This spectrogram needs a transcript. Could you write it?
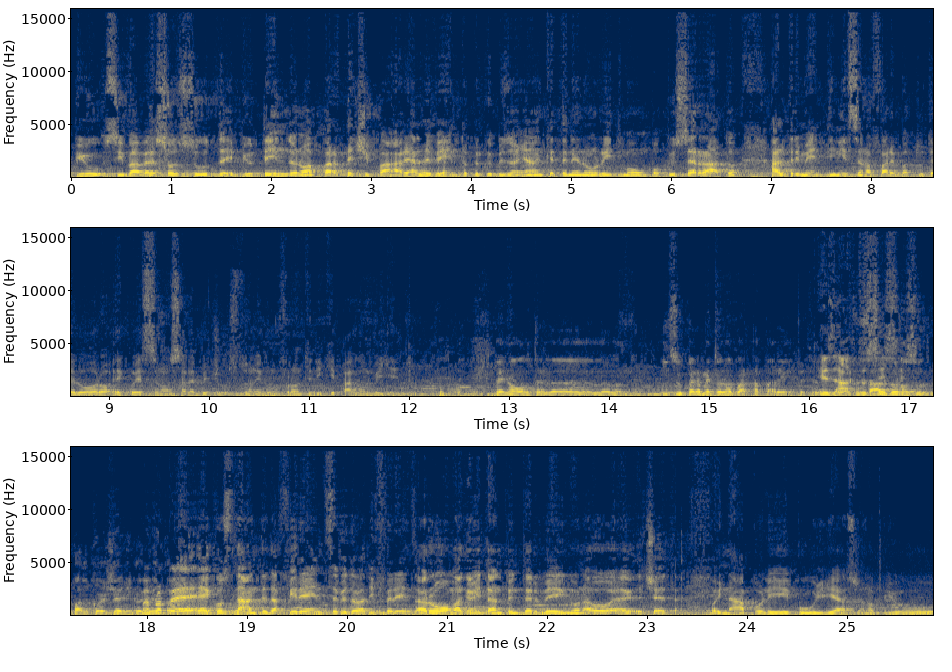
più si va verso il sud e più tendono a partecipare all'evento, per cui bisogna anche tenere un ritmo un po' più serrato, altrimenti iniziano a fare battute loro e questo non sarebbe giusto nei confronti di chi paga un biglietto. Ben oltre l- l- il superamento della quarta parete, cioè esatto, salgono sì, sì, sul palcoscenico. Ma proprio è costante, da Firenze vedo la differenza, a Roma che ogni tanto intervengono, eccetera. Poi Napoli, Puglia sono più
